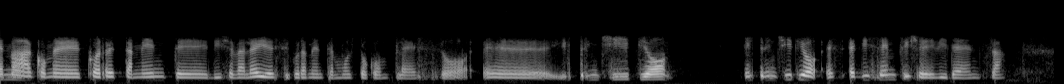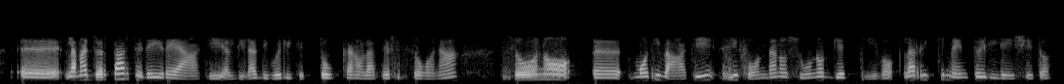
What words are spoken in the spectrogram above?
Tema, come correttamente diceva lei, è sicuramente molto complesso. Eh, il principio, il principio è, è, di semplice evidenza. Eh, la maggior parte dei reati, al di là di quelli che toccano la persona, sono eh, motivati, si fondano su un obiettivo, l'arricchimento illecito.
